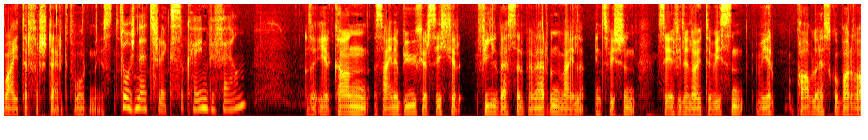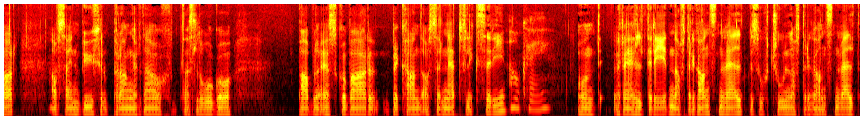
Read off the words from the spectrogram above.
weiter verstärkt worden ist. Durch Netflix, okay, inwiefern? Also er kann seine Bücher sicher viel besser bewerben, weil inzwischen sehr viele Leute wissen, wer Pablo Escobar war. Auf seinen Büchern prangert auch das Logo Pablo Escobar, bekannt aus der Netflix-Serie. Okay. Und er hält Reden auf der ganzen Welt, besucht Schulen auf der ganzen Welt.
